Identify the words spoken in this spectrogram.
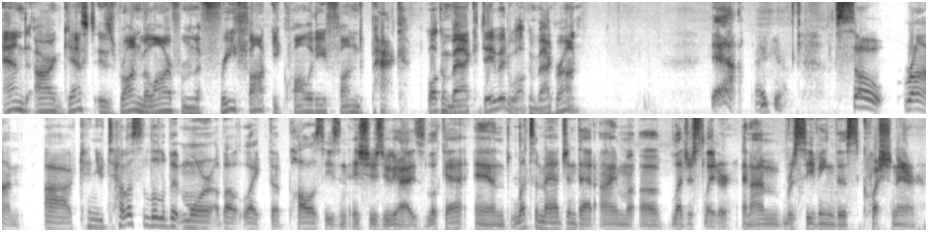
and our guest is Ron Millar from the Free Thought Equality Fund PAC. Welcome back, David. Welcome back, Ron. Yeah. Thank you. So, Ron, uh, can you tell us a little bit more about like the policies and issues you guys look at? And let's imagine that I'm a legislator and I'm receiving this questionnaire.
